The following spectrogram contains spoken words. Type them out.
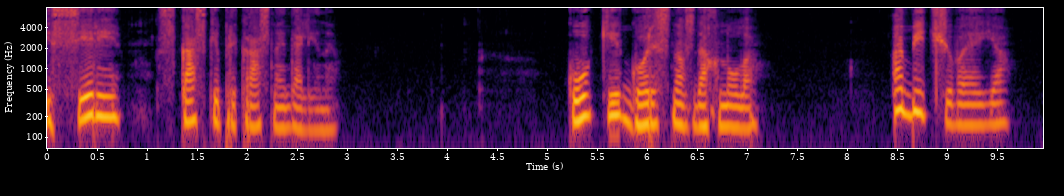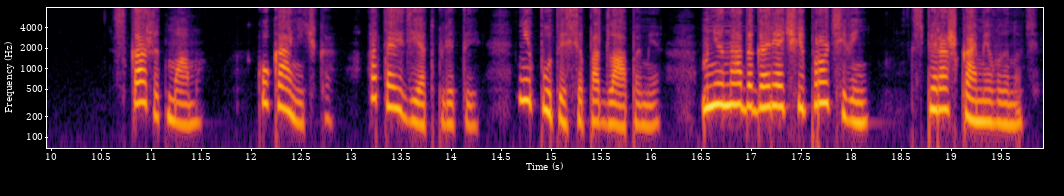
из серии «Сказки прекрасной долины». Куки горестно вздохнула. «Обидчивая я». Скажет мама, «Куканечка, отойди от плиты, не путайся под лапами. Мне надо горячий противень с пирожками вынуть».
